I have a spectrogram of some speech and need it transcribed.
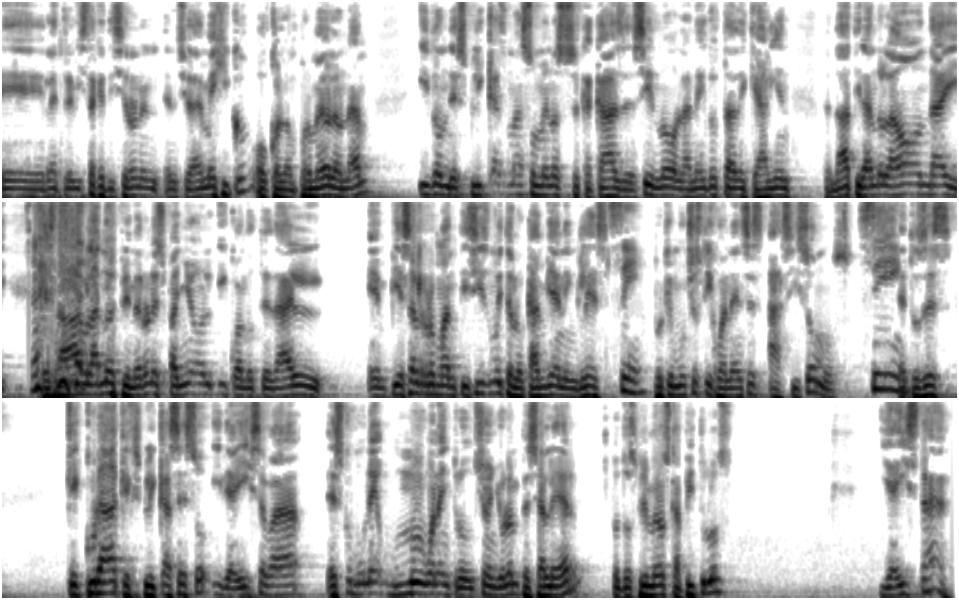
eh, la entrevista que te hicieron en, Ciudad de México o con por medio de la UNAM y donde explicas más o menos eso que acabas de decir, ¿no? La anécdota de que alguien te andaba tirando la onda y estaba hablando primero en español y cuando te da el, empieza el romanticismo y te lo cambia en inglés. Sí. Porque muchos tijuanenses así somos. Sí. Entonces, qué curada que explicas eso y de ahí se va, es como una muy buena introducción. Yo lo empecé a leer, los dos primeros capítulos, y ahí está.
